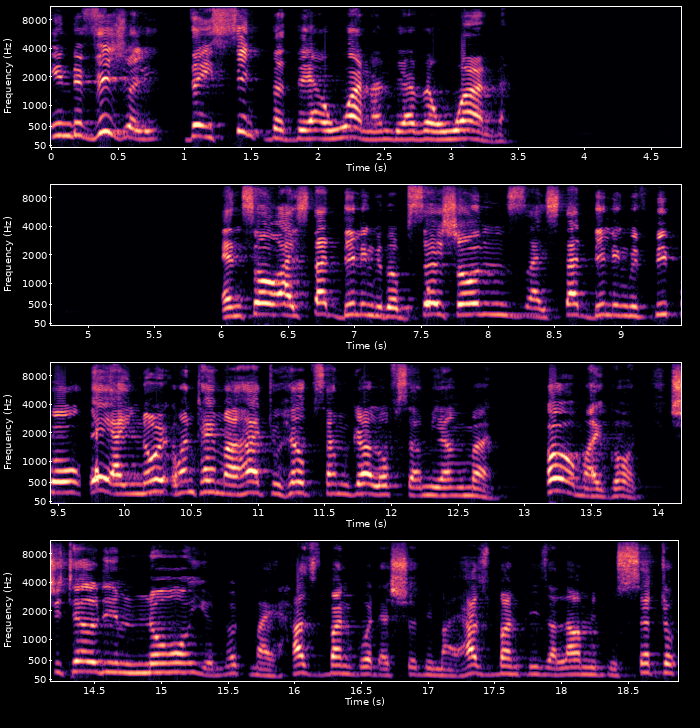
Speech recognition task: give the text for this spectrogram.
Individually, they think that they are one and they are the one. And so I start dealing with obsessions. I start dealing with people. Hey, I know one time I had to help some girl off some young man. Oh my God. She told him, No, you're not my husband. God has showed me my husband. Please allow me to settle.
